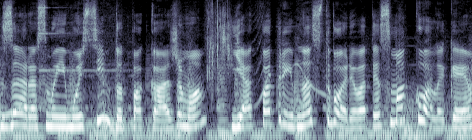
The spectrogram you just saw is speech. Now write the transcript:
Зараз ми їм усім тут покажемо, як потрібно створювати смаколики.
